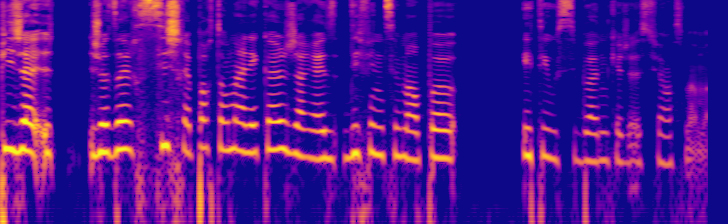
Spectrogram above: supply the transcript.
Puis je, je veux dire, si je serais pas retournée à l'école, j'aurais définitivement pas été aussi bonne que je suis en ce moment.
